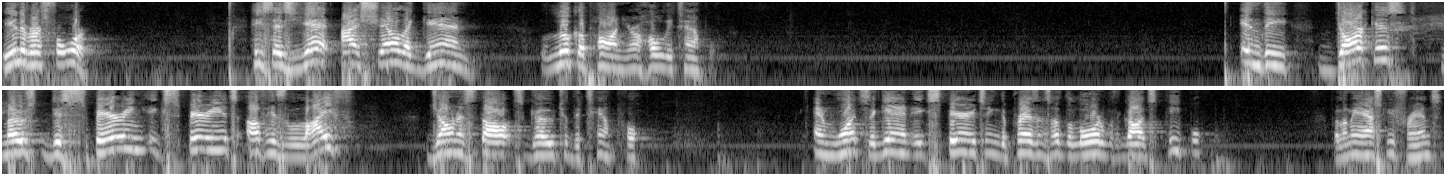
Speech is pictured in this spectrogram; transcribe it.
The end of verse 4. He says, Yet I shall again look upon your holy temple. In the darkest, most despairing experience of his life, Jonah's thoughts go to the temple. And once again, experiencing the presence of the Lord with God's people. But let me ask you, friends.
